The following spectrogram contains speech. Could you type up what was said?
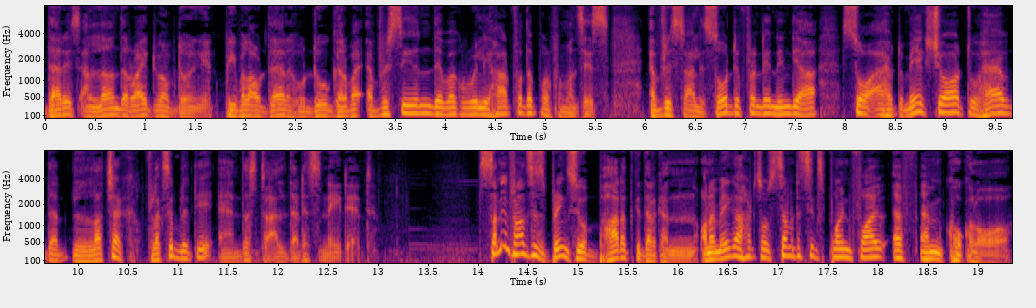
there is and learn the right way of doing it. People out there who do Garba every season, they work really hard for the performances. Every style is so different in India, so I have to make sure to have that lachak, flexibility, and the style that is needed. Sunny Francis brings you Bharat Ki Dhadkan on a megahertz of 76.5 FM Cocolo.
